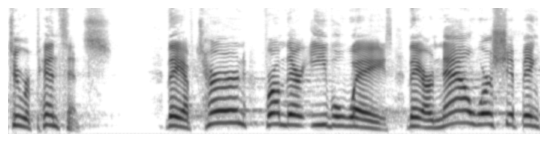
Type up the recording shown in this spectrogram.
to repentance. They have turned from their evil ways. They are now worshiping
